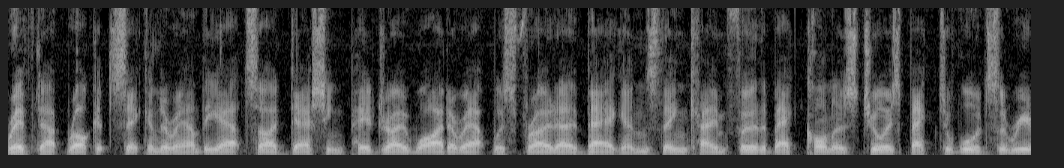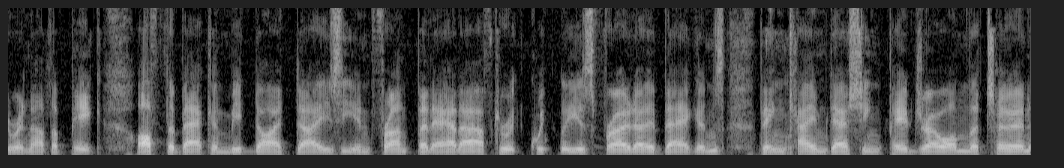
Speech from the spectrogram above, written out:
Revved up Rocket second around the outside, dashing Pedro. Wider out was Frodo Baggins. Then came further back Connor's Choice back towards the rear. Another pick off the back of Midnight Daisy in front, but out after it quickly is Frodo Baggins. Then came dashing Pedro on the turn.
